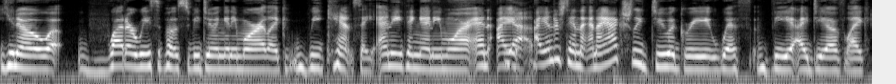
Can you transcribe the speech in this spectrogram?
you know, what are we supposed to be doing anymore? Like, we can't say anything anymore. And I, Yeah. I understand that. And I actually do agree with the idea of, like,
